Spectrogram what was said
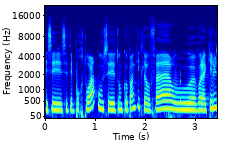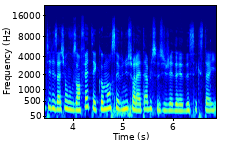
et c'était pour toi ou c'est ton copain qui te l'a offert ou euh, voilà, quelle utilisation vous en faites et comment c'est venu sur la table ce sujet de, de sextoy?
